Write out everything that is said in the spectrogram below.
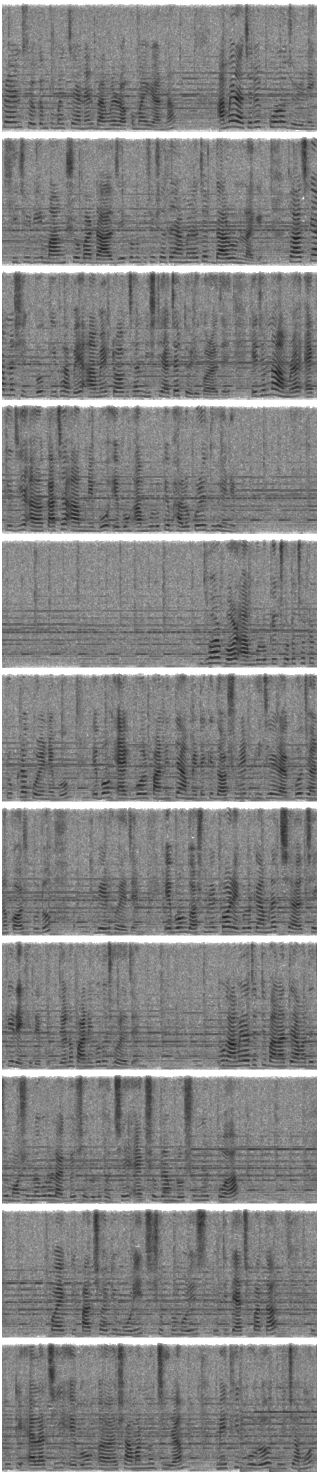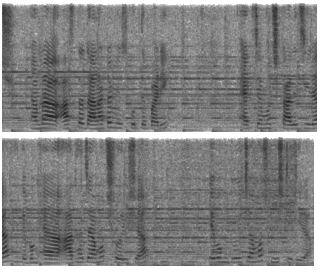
Friends welcome to my channel Bangla রকমাই রান্না আমের আচারের কোনো জুড়ি নেই, খিচুড়ি, মাংস বা ডাল, যে কোনো কিছুর সাথে আমের আচার দারুণ লাগে। তো আজকে আমরা শিখব কীভাবে আমের টক ঝাল মিষ্টি আচার তৈরি করা যায়। এজন্য আমরা এক কেজি কাঁচা আম নেব এবং আমগুলোকে ভালো করে ধুয়ে নেব। ধোয়ার পর আমগুলোকে ছোট ছোট টুকরা করে নেব এবং এক বল পানিতে আমরা এটাকে দশ মিনিট ভিজিয়ে রাখব যেন কষগুলো বের হয়ে যায় এবং দশ মিনিট পর এগুলোকে আমরা ছেঁকে রেখে দেব, যেন পানিগুলো ঝরে যায়। এবং আমের আচারটি বানাতে আমাদের যে মশলাগুলো লাগবে সেগুলো হচ্ছে একশো গ্রাম রসুনের কোয়া, কয়েকটি পাঁচ ছয়টি মরিচ, শুকনো মরিচ, দুটি তেজপাতা, দুটি এলাচি এবং সামান্য জিরা, মেথির গুঁড়ো দুই চামচ। আমরা আস্তা দানাটা ইউজ করতে পারি। এক চামচ কালি জিরা এবং আধা চামচ সরিষা। এবং দুই চামচ মিষ্টি জিরা।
